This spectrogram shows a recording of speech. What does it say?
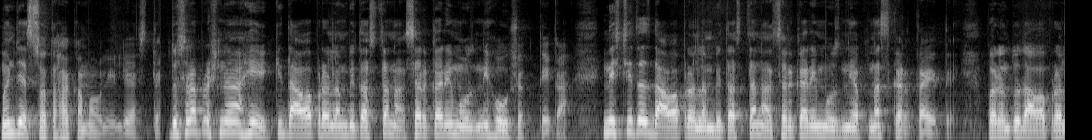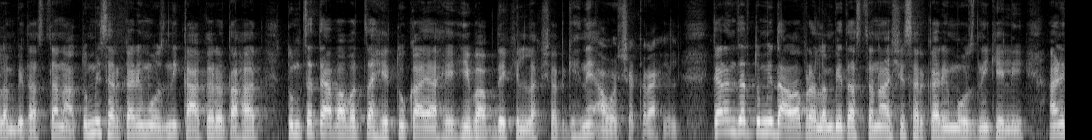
म्हणजे स्वतः कमावलेली असते. दुसरा प्रश्न आहे की दावा प्रलंबित असताना सरकारी मोजणी होऊ शकते का? निश्चितच दावा प्रलंबित असताना सरकारी मोजणी आपणास करता येते. परंतु दावा प्रलंबित असताना तुम्ही सरकारी मोजणी का करत आहात? तुमचा त्याबाबतचा हेतू काय आहे? ही बाब देखील लक्षात घेणे आवश्यक राहील. कारण जर तुम्ही दावा प्रलंबित असताना अशी सरकारी मोजणी केली आणि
